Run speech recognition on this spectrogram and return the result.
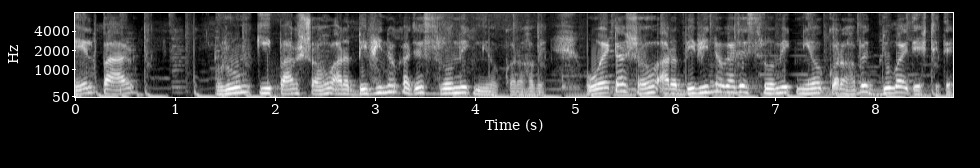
হেল্পার রুম কিপার সহ আরও বিভিন্ন কাজে শ্রমিক নিয়োগ করা হবে। ওয়েটার সহ আরও বিভিন্ন কাজে শ্রমিক নিয়োগ করা হবে দুবাই দেশটিতে।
